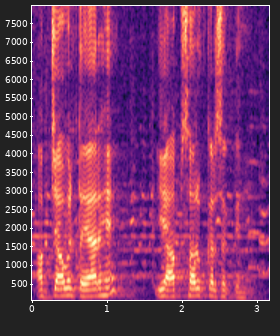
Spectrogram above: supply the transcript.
अब चावल तैयार हैं ये आप सर्व कर सकते हैं।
